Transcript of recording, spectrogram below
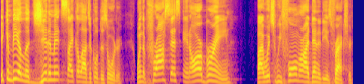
It can be a legitimate psychological disorder when the process in our brain by which we form our identity is fractured.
